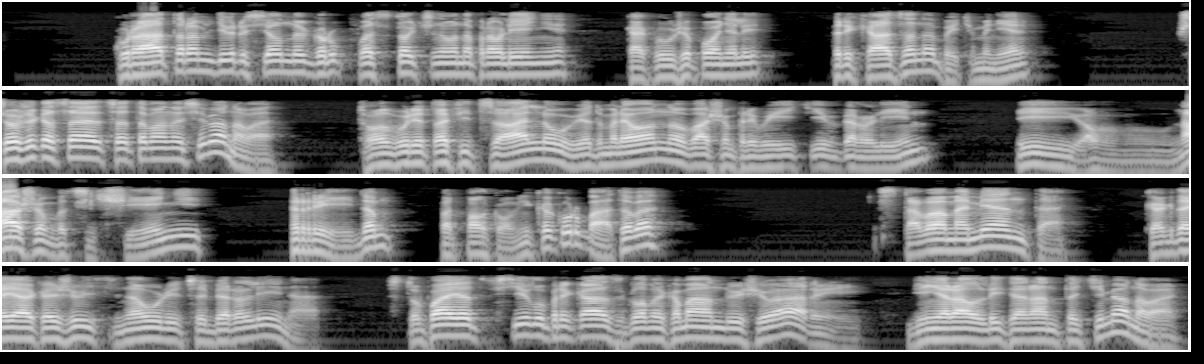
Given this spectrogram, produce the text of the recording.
Куратором диверсионных групп восточного направления, как вы уже поняли, приказано быть мне. Что же касается атамана Семенова, то он будет официально уведомлен о вашем прибытии в Берлин и о нашем восхищении рейдом подполковника Курбатова. С того момента, когда я окажусь на улице Берлина, вступает в силу приказ главнокомандующего армии генерал-лейтенанта Семенова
